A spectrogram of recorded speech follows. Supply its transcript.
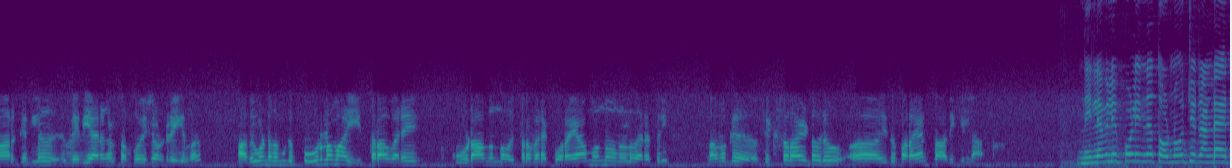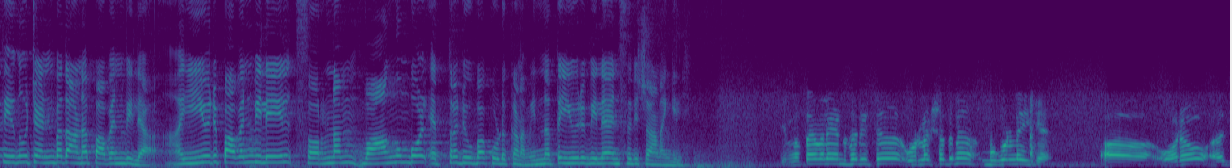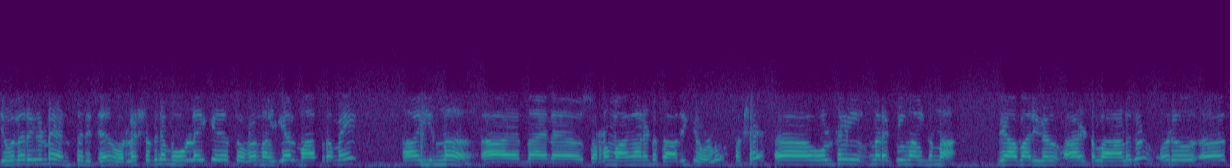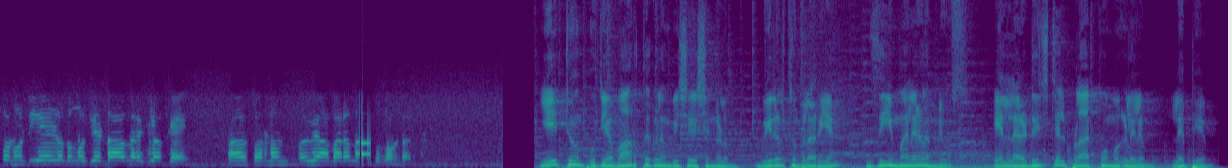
മാർക്കറ്റിൽ വ്യതിയാനങ്ങൾ സംഭവിച്ചുകൊണ്ടിരിക്കുന്നത്. അതുകൊണ്ട് നമുക്ക് പൂർണമായി ഇത്ര വരെ കൂടാമെന്നോ ഇത്ര വരെ കുറയാമെന്നോ എന്നുള്ള തരത്തിൽ നമുക്ക് ഫിക്സഡ് ആയിട്ട് ഒരു ഇത് പറയാൻ സാധിക്കില്ല. നിലവിലിപ്പോൾ ഇന്ന് തൊണ്ണൂറ്റി രണ്ടായിരത്തി ഇരുന്നൂറ്റി എൺപതാണ് പവൻ വില. ഈ ഒരു പവൻ വിലയിൽ സ്വർണം വാങ്ങുമ്പോൾ എത്ര രൂപ കൊടുക്കണം? ഇന്നത്തെ ഈ ഒരു വില അനുസരിച്ചാണെങ്കിൽ. ഇന്നത്തെ വില അനുസരിച്ച് ഒരു ലക്ഷത്തിന് മുകളിലേക്ക് ഓരോ ജ്വല്ലറികളുടെ അനുസരിച്ച് ഒരു ലക്ഷത്തിന് മുകളിലേക്ക് തുക നൽകിയാൽ മാത്രമേ ഇന്ന് സ്വർണം വാങ്ങാനായിട്ട് സാധിക്കുകയുള്ളൂ. പക്ഷെ ഹോൾസെയിൽ നിരക്കിൽ നൽകുന്ന വ്യാപാരികൾ ആയിട്ടുള്ള ആളുകൾ ഒരു തൊണ്ണൂറ്റിയേഴ് തൊണ്ണൂറ്റിയെട്ട് ആ നിരക്കിലൊക്കെ സ്വർണം വ്യാപാരം നടത്തുന്നുണ്ട്. ഏറ്റവും പുതിയ വാർത്തകളും വിശേഷങ്ങളും വിരൽത്തുമ്പിലറിയാൻ സി മലയാളം ന്യൂസ്. എല്ലാ ഡിജിറ്റൽ പ്ലാറ്റ്ഫോമുകളിലും ലഭ്യം.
